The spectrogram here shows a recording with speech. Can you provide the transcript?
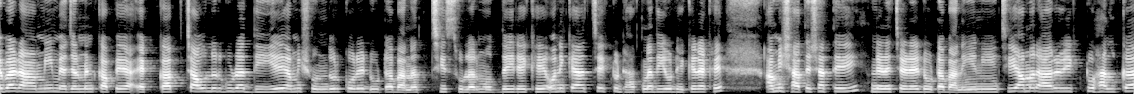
এবার আমি মেজারমেন্ট কাপে এক কাপ চাউলের গুঁড়া দিয়ে আমি সুন্দর করে ডোটা বানাচ্ছি চুলার মধ্যেই রেখে। অনেকে আছে একটু ঢাকনা দিয়েও ঢেকে রাখে। আমি সাথে সাথেই নেড়ে চেড়ে ডোটা বানিয়ে নিয়েছি। আমার আরও একটু হালকা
